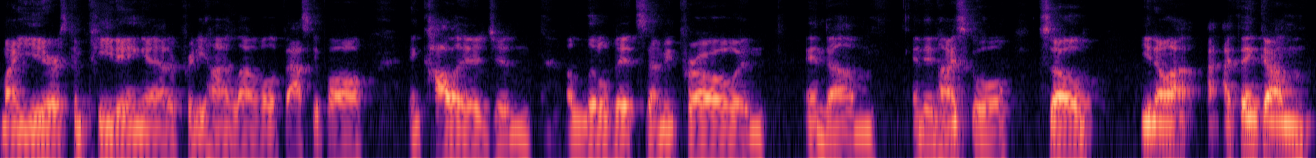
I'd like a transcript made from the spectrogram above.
my years competing at a pretty high level of basketball in college and a little bit semi-pro and and um, and in high school. So, you know, I, I think um,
